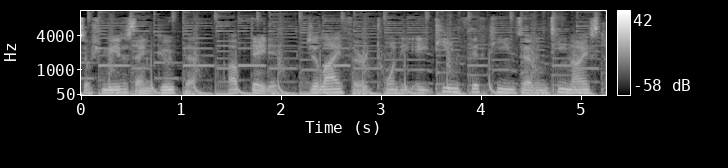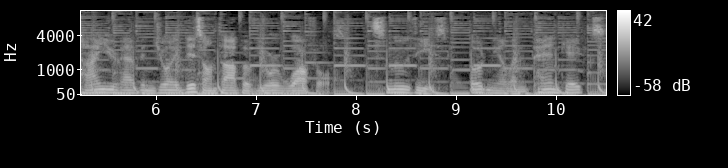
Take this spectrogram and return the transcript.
Sushmita Sengupta, updated, July 3, 2018 1517 Iced high You have enjoyed this on top of your waffles, smoothies, oatmeal and pancakes,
